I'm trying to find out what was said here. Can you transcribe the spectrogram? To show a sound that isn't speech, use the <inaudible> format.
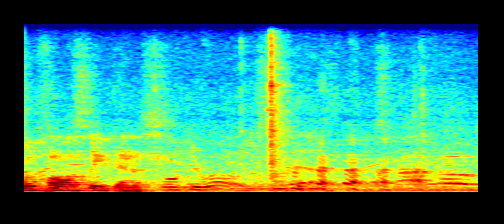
Don't fall asleep, Dennis. <laughs>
